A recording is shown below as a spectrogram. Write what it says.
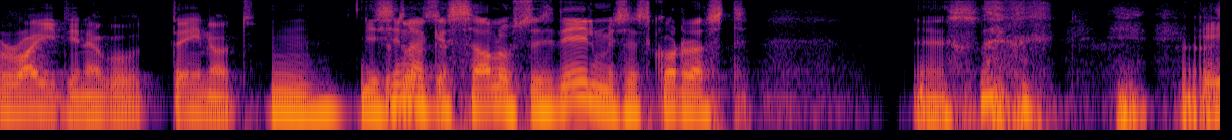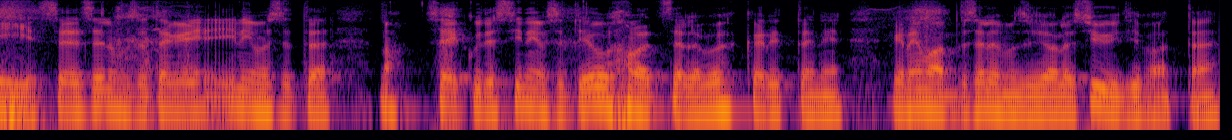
ride'i nagu teinud mm.. ja sina, kes sa alustasid eelmisest korrast ei, see selles mõttes, et ega inimesed, noh, see, kuidas inimesed jõuavad selle võhkariteni, ega nemad selles mõttes ei ole süüdi, vaata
